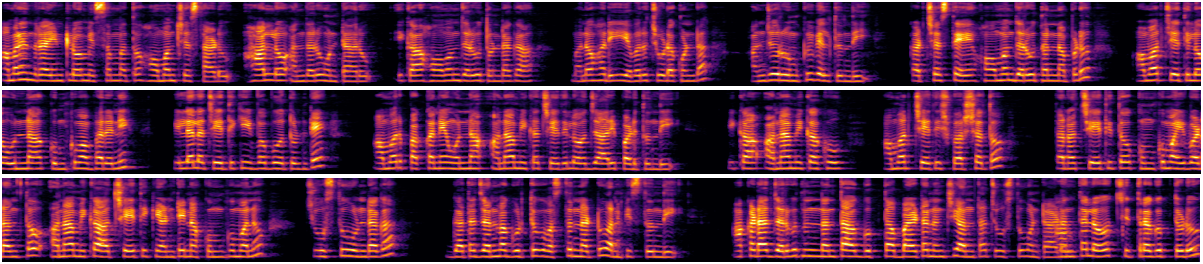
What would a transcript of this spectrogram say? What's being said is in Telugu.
అమరేంద్ర ఇంట్లో మిస్సమ్మతో హోమం చేస్తాడు. హాల్లో అందరూ ఉంటారు. ఇక హోమం జరుగుతుండగా మనోహరి ఎవరు చూడకుండా అంజు రూమ్కి వెళ్తుంది. కట్ చేస్తే హోమం జరుగుతున్నప్పుడు అమర్ చేతిలో ఉన్న కుంకుమ భరణి పిల్లల చేతికి ఇవ్వబోతుంటే అమర్ పక్కనే ఉన్న అనామిక చేతిలో జారి పడుతుంది. ఇక అనామికకు అమర్ చేతి స్పర్శతో తన చేతితో కుంకుమ ఇవ్వడంతో అనామిక చేతికి అంటిన కుంకుమను చూస్తూ ఉండగా గత జన్మ గుర్తుకు వస్తున్నట్టు అనిపిస్తుంది. అక్కడ జరుగుతుందంతా గుప్తా బయట నుంచి అంతా చూస్తూ ఉంటాడు. అంతలో చిత్రగుప్తుడు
